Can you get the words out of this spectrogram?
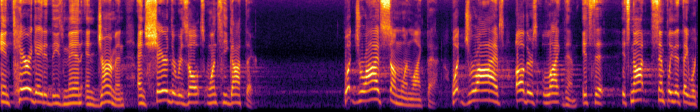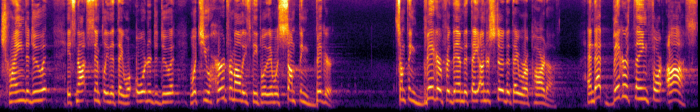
interrogated these men in German and shared the results once he got there. What drives someone like that? What drives others like them? It's that it's not simply that they were trained to do it. It's not simply that they were ordered to do it. What you heard from all these people, there was something bigger something bigger for them that they understood that they were a part of. And that bigger thing for us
